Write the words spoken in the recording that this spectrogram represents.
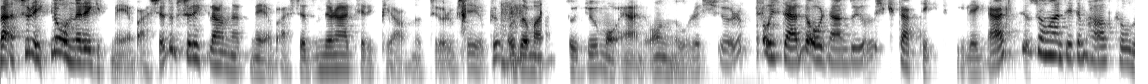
Ben sürekli onlara gitmeye başladım. Sürekli anlatmaya başladım. Nöral terapi anlatıyorum, şey yapıyorum. O zaman çocuğum o yani onunla uğraşıyorum. O yüzden de oradan duyulmuş kitap teknikiyle geldi. O zaman dedim halka ulaşacak,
